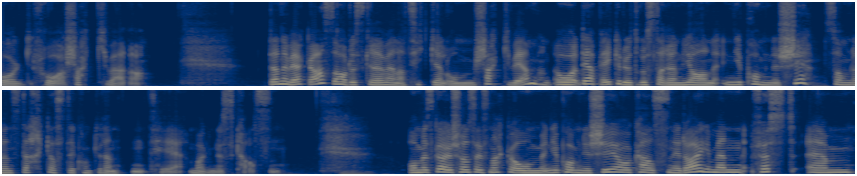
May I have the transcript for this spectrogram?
og Fra sjakkværa. Denne veka så har du skrevet en artikkel om sjakk-VM, og der peker du ut russeren Jan Nipomnesjy som den sterkeste konkurrenten til Magnus Carlsen. Og vi skal jo selvsagt snakke om Nipomnesjy og Carlsen i dag, men først um,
